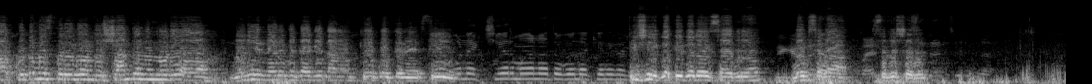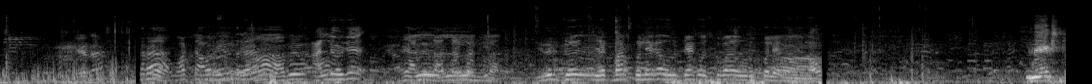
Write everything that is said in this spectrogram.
ಆ ಕುಟುಂಬಸ್ಥರಿಗೆ ಒಂದು ಶಾಂತನ ನೋಡಿ ನುಡಿ ನೀಡಬೇಕಾಗಿ ನಾನು ಕೇಳ್ಕೊಳ್ತೇನೆ. ಶ್ರೀ ಸಿ ಗತಿಗರ ಸಾಹೇಬರು ಲೋಕಸಭಾ ಸದಸ್ಯರು. ನೆಕ್ಸ್ಟ್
